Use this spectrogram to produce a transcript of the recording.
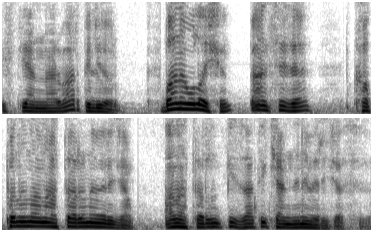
isteyenler var biliyorum. Bana ulaşın. Ben size kapının anahtarını vereceğim. Anahtarın bizzat kendini vereceğiz size.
